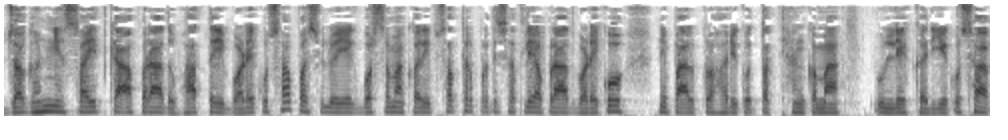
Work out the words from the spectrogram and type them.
जघन्य सहितका अपराध भ्वात्तै बढ़ेको छ। पछिल्लो एक वर्षमा करिब सत्र प्रतिशतले अपराध बढ़ेको नेपाल प्रहरीको तथ्याङ्कमा उल्लेख गरिएको छ।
